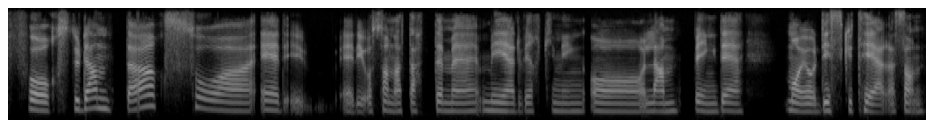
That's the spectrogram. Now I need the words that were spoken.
for studenter så er det, er det, jo sånn at dette med medvirkning og lemping, det må jo diskuteres sånn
